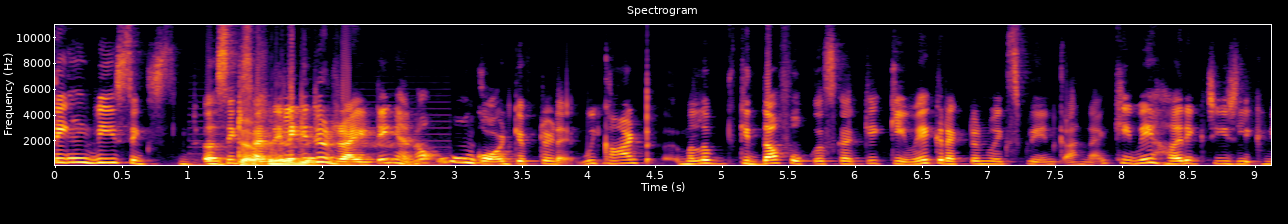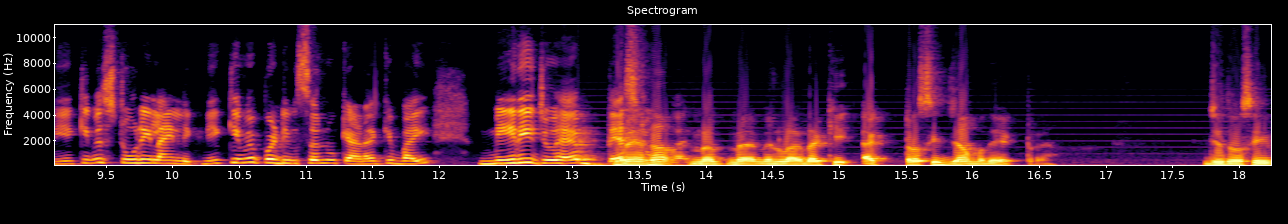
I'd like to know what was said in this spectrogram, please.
ਡਾਇਰੈਕਟਿੰਗ ਵੀ ਸਿੱਖ ਅ, ਸਿੱਖ ਸਕਦੇ ਹਾਂ। ਲੇਕਿਨ Definitely. ਜੋ ਰਾਈਟਿੰਗ ਹੈ ਨਾ ਉਹ ਗੋਡ ਗਿਫਟਡ ਹੈ ਵੀ ਕਾਂਟ ਮਤਲਬ ਕਿੱਦਾਂ ਫੋਕਸ ਕਰਕੇ ਕਿਵੇਂ ਕਰੈਕਟਰ ਨੂੰ ਐਕਸਪਲੇਨ ਕਰਨਾ ਹੈ ਕਿਵੇਂ ਹਰ ਇੱਕ ਚੀਜ਼ ਲਿਖਣੀ ਹੈ ਕਿਵੇਂ ਸਟੋਰੀ ਲਾਈਨ ਲਿਖਣੀ ਹੈ ਕਿਵੇਂ ਪ੍ਰੋਡਿਊਸਰ ਨੂੰ ਕਹਿਣਾ ਕਿ ਭਾਈ ਮੇਰੀ ਜੋ ਹੈ ਬੈਸਟ ਹੋਵੇ ਮੈਂ ਮੈਂ- ਮੈਨੂੰ ਲੱਗਦਾ ਕਿ ਐਕਟਰ ਅਸੀਂ ਜੰਮਦੇ ਐਕਟਰ ਆ ਜਦੋਂ ਅਸੀਂ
